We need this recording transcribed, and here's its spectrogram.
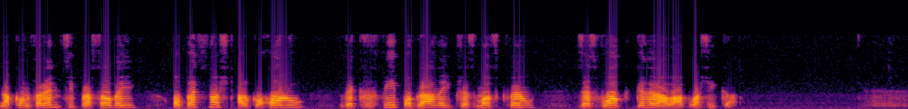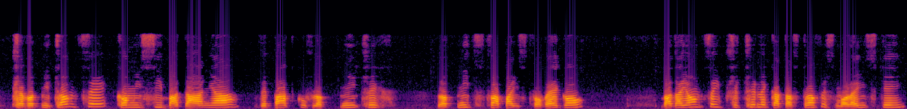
na konferencji prasowej obecność alkoholu we krwi pobranej przez Moskwę ze zwłok generała Błasika. Przewodniczący Komisji Badania Wypadków Lotniczych Lotnictwa Państwowego badającej przyczyny katastrofy smoleńskiej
